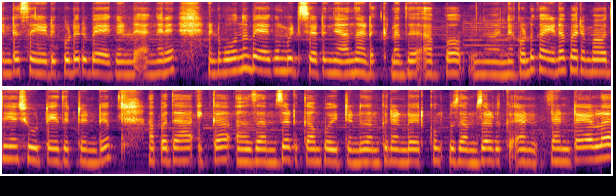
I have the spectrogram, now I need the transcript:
എന്റെ സൈഡിൽ കൂടെ ഒരു ബാഗുണ്ട് അങ്ങനെ രണ്ട് മൂന്ന് ബാഗും പിടിച്ചിട്ട് ഞാൻ നടക്കുന്നത്. അപ്പോൾ എന്നെക്കൊണ്ട് കഴിയണ പരമാവധി ഞാൻ ഷൂട്ട് ചെയ്തിട്ടുണ്ട്. അപ്പോൾ അതാ ഇക്ക സംസ് എടുക്കാൻ പോയിട്ടുണ്ട്. നമുക്ക് രണ്ടുപേർക്കും സംസ് എടുക്കാൻ രണ്ടേളെ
